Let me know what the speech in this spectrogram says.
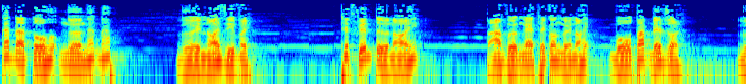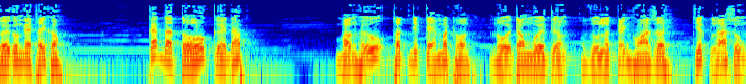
Cát Đà Tố ngơ ngác đáp. Người nói gì vậy? Thiết phiến tử nói. Ta vừa nghe thấy có người nói, Bồ Tát đến rồi. Người có nghe thấy không? Cát Đạt Tố cười đáp. Bằng hữu thật như kẻ mất hồn, nội trong mười trường, dù là cánh hoa rơi, chiếc lá rụng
